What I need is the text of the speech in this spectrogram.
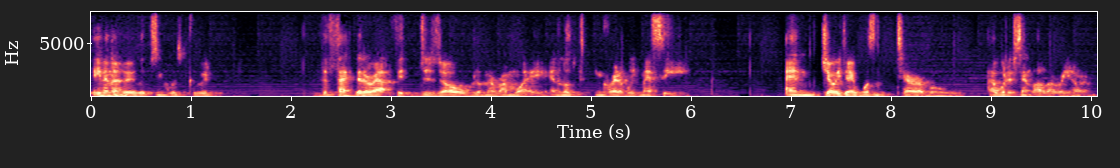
even though her lip sync was good. The fact that her outfit dissolved on the runway and looked incredibly messy, and Joey Jay wasn't terrible, I would have sent LaLa Ri home.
